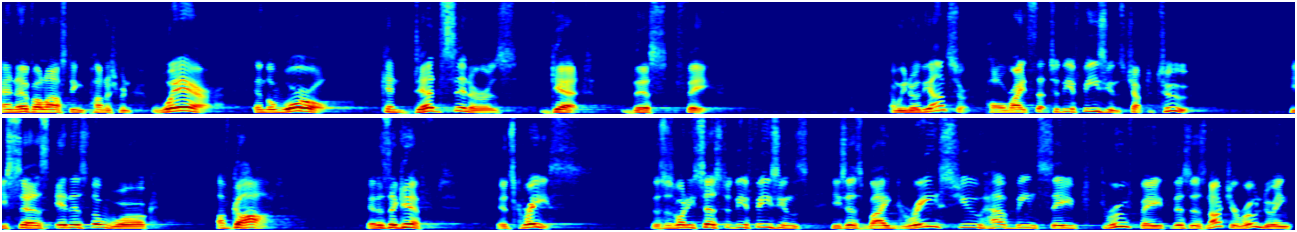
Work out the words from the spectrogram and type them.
and everlasting punishment. Where in the world can dead sinners get this faith? And we know the answer. Paul writes that to the Ephesians, chapter 2. He says, It is the work of God, it is a gift, it's grace. This is what he says to the Ephesians. He says, By grace you have been saved through faith. This is not your own doing,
